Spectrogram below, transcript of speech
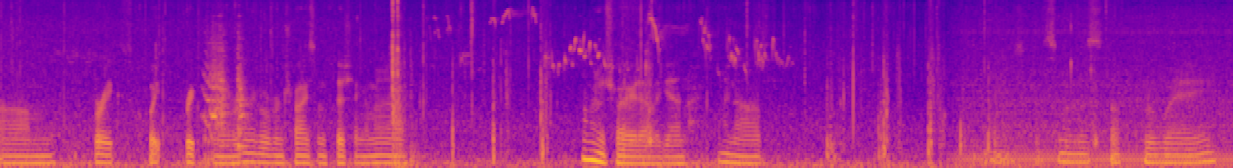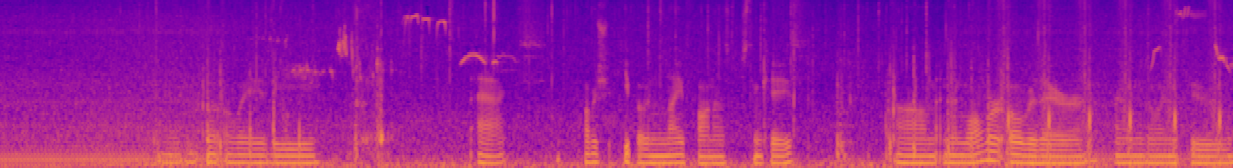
um, breaks quite frequently. We're gonna go over and try some fishing. I'm gonna I'm gonna try it out again. Why not? Let's get some of this stuff away. Put away the axe. Probably should keep a knife on us just in case. Um, and then while we're over there, I'm going to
